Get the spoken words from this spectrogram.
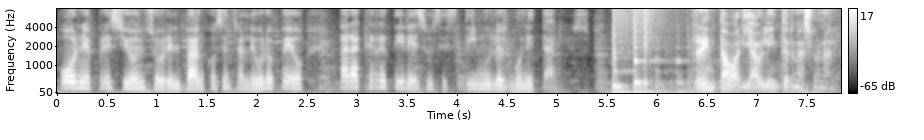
pone presión sobre el Banco Central Europeo para que retire sus estímulos monetarios. Renta variable internacional.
